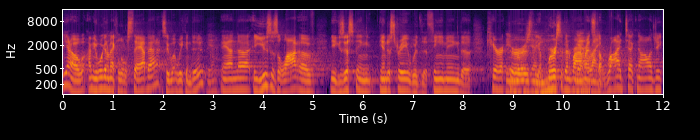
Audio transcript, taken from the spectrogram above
you know, I mean, we're going to make a little stab at it, see what we can do. Yeah. And uh, it uses a lot of the existing industry with the theming, the characters, the, immersion. immersive environments, right. the ride technology.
